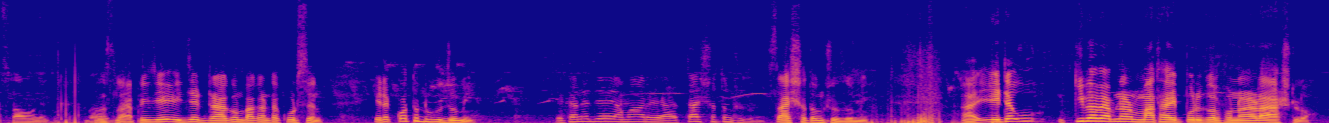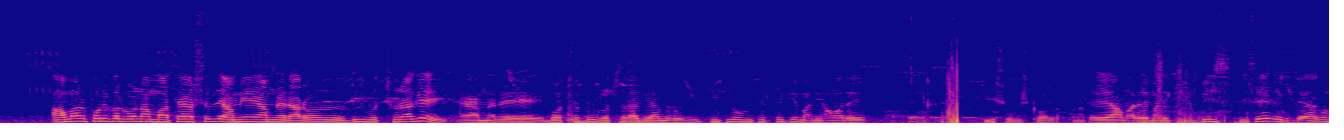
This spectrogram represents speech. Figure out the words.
আসসালামু আলাইকুম আপনি যে এই যে ড্রাগন বাগানটা করছেন এটা কতটুকু জমি? এখানে যে আমার চার শতাংশ জমি। চার শতাংশ জমি। এটা কীভাবে আপনার মাথায় পরিকল্পনাটা আসলো? আমার পরিকল্পনা মাথায় আসছে যে আমি আপনার আরও দুই বছর আগে আপনার বছর দুই বছর আগে আমার ওই কৃষি অফিসের থেকে মানে আমারে কি সবুজ কল আমারে মানে কিছু বীজ দিছে এই ড্রাগন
